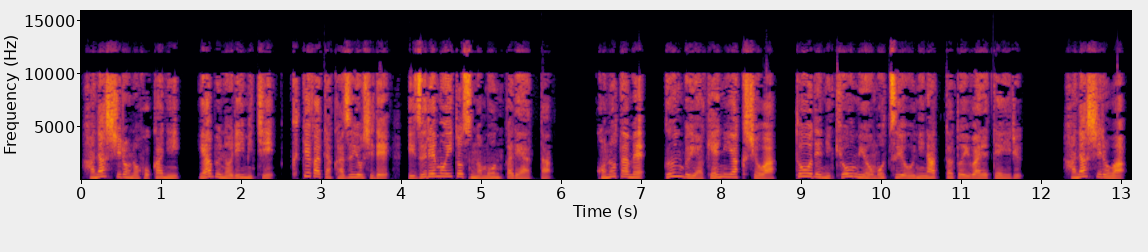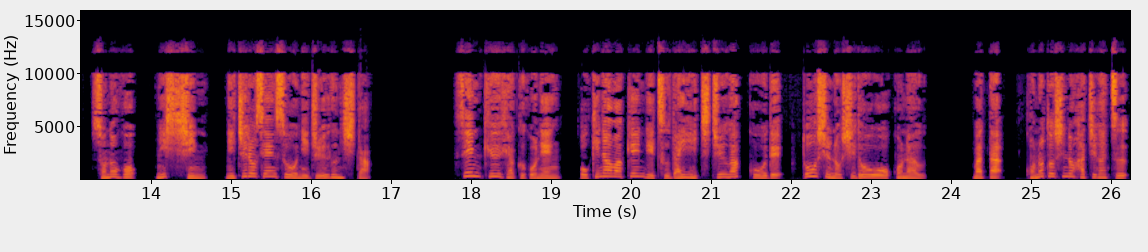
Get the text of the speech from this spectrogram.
花城の他に、矢部のり道、久手方和義で、いずれもイトスの門下であった。このため、軍部や県役所は、東出に興味を持つようになったと言われている。花城は、その後、日清、日露戦争に従軍した。1905年、沖縄県立第一中学校で、当主の指導を行う。また、この年の8月、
